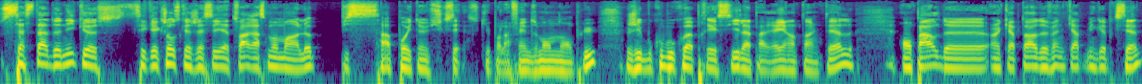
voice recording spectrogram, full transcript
ça s'est donné que c'est quelque chose que j'essayais de faire à ce moment-là, puis ça n'a pas été un succès, ce qui est pas la fin du monde non plus. J'ai beaucoup, beaucoup apprécié l'appareil en tant que tel. On parle d'un capteur de 24 mégapixels,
